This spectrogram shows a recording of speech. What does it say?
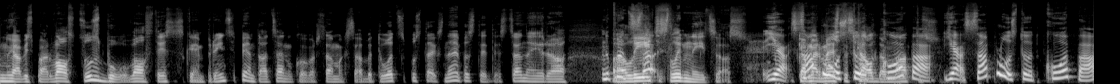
nu jā, valsts uzbūvi, valsts tiesiskajiem principiem. Tā cena, ko var samaksāt, bet otrs puses teiks, nepastieties, cena ir eh, nu, līķis slimnīcās. Jā, saplūstot kopā, jā, saplūstot kopā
